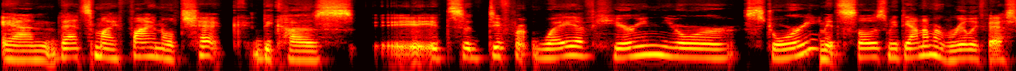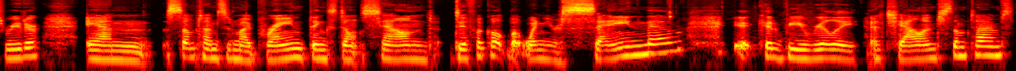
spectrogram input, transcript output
And that's my final check because it's a different way of hearing your story. It slows me down. I'm a really fast reader. And sometimes in my brain, things don't sound difficult, but when you're saying them, it can be really a challenge sometimes.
